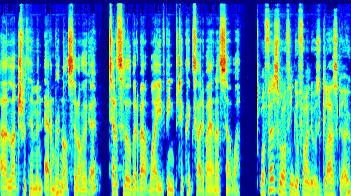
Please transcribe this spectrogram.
uh, lunch with him in Edinburgh not so long ago. Tell us a little bit about why you've been particularly excited by Anas Sarwar. Well, first of all, I think you'll find it was Glasgow.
